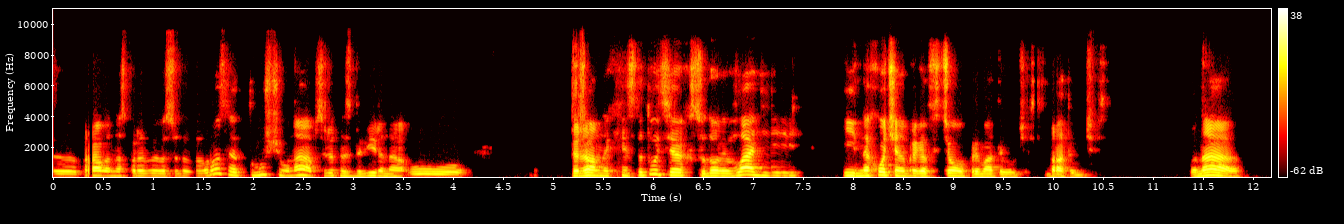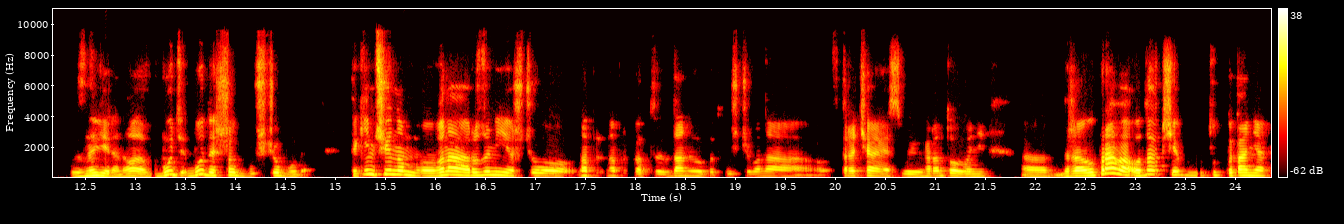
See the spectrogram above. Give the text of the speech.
е, права на справедливий судовий розгляд, тому що вона абсолютно зневірена у державних інституціях, судовій владі і не хоче, наприклад, в цьому приймати участь, брати участь. Вона зневірена, вона будь, буде, що, що буде. Таким чином, е, вона розуміє, що, напр- наприклад, в даному випадку, що вона втрачає свої гарантовані е, державою права, однак ще тут питання,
